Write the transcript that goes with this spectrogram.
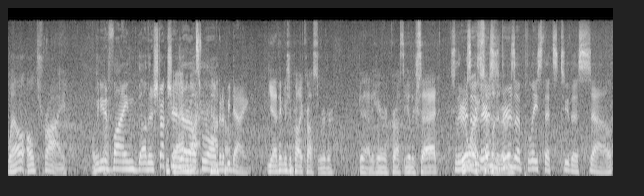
Well, I'll try. I'll we need to find the other structures, I haven't or else we're all going to be dying. Yeah, I think we should probably cross the river. Get out of here across the other side. So there We is don't a there's the there's a place that's to the south.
